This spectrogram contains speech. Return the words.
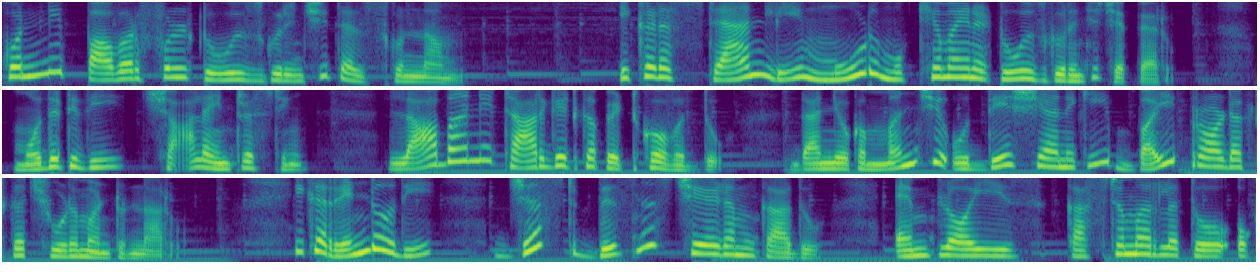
కొన్ని పవర్ఫుల్ టూల్స్ గురించి తెలుసుకుందాం. ఇక్కడ స్టాన్లీ మూడు ముఖ్యమైన టూల్స్ గురించి చెప్పారు. మొదటిది చాలా ఇంట్రెస్టింగ్. లాభాన్ని టార్గెట్గా పెట్టుకోవద్దు. దాన్ని ఒక మంచి ఉద్దేశ్యానికి బై ప్రాడక్ట్గా చూడమంటున్నారు. ఇక రెండోది జస్ట్ బిజినెస్ చేయడం కాదు ఎంప్లాయీస్ కస్టమర్లతో ఒక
